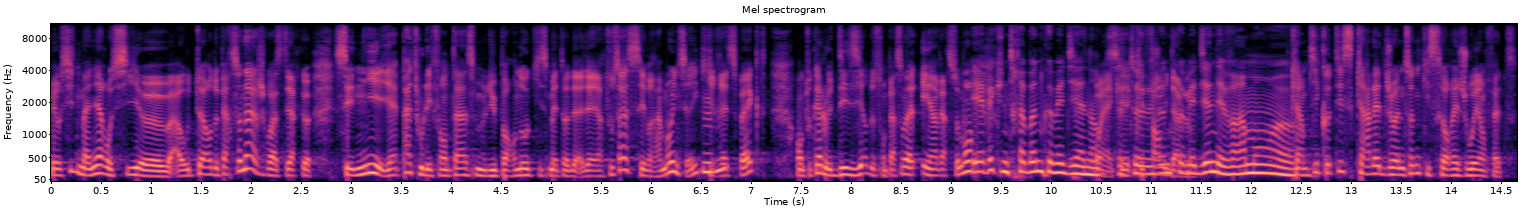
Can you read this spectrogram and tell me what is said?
mais aussi de manière aussi euh, à hauteur de personnage. quoi. C'est-à-dire que c'est ni il y a pas tous les fantasmes du porno qui se mettent derrière tout ça. C'est vraiment une série qui Mm-hmm. respecte en tout cas le désir de son personnage et inversement. Et avec une très bonne comédienne. hein. Ouais, qui est- Cette qui est jeune comédienne est vraiment. euh, qui a un petit côté Scarlett Johansson qui saurait jouer en fait.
